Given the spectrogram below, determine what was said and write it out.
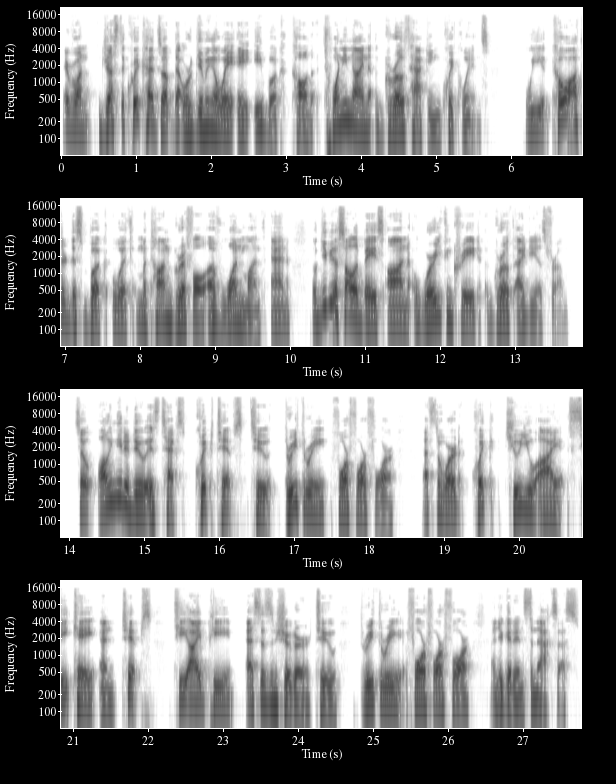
Hey everyone, just a quick heads up that we're giving away a ebook called 29 Growth Hacking Quick Wins. We co-authored this book with Mattan Griffel of One Month, and it'll give you a solid base on where you can create growth ideas from. So all you need to do is text quick tips to 33444. That's the word quick, Q-U-I-C-K, and tips, T-I-P, S as in sugar, to 33444, and you get instant access.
